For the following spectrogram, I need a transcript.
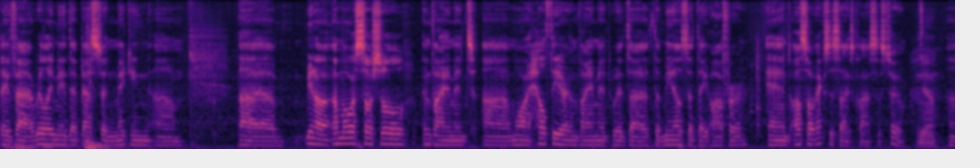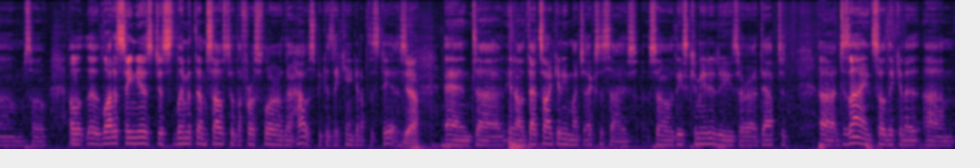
They've uh, really made their best in making, um, uh, you know, a more social environment, uh, more healthier environment with uh, the meals that they offer, and also exercise classes too. yeah, Um, so a, a lot of seniors just limit themselves to the first floor of their house because they can't get up the stairs. yeah, And uh, you know that's not getting much exercise. So these communities are adapted, uh, designed so they can uh, um,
